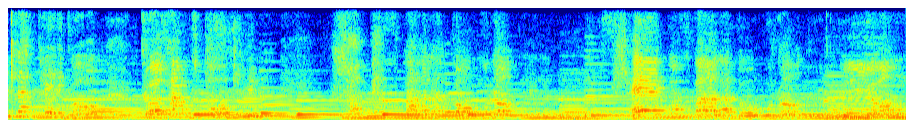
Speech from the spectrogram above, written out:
dlatego kocham w tobie, że pochwala tą urodę, że pochwala tą urodę, gdy ją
